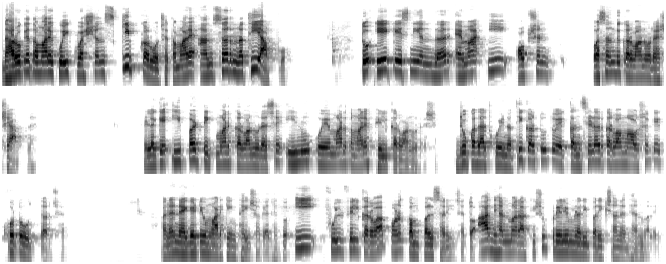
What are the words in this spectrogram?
ધારો કે તમારે કોઈ ક્વેશ્ચન સ્કીપ કરવો છે, તમારે આન્સર નથી આપવો, તો એ કેસની અંદર એમાં ઈ ઓપ્શન પસંદ કરવાનો રહેશે આપને. એટલે કે ઈ પર ટીક માર્ક કરવાનું રહેશે, ઈનું ઓએમઆર તમારે ફિલ કરવાનું રહેશે. જો કદાચ કોઈ નથી કરતું, તો એ કન્સિડર કરવામાં આવશે કે ખોટો ઉત્તર છે. અને નેગેટિવ માર્કિંગ થઈ શકે છે. તો એ ફૂલફિલ કરવા પણ કમ્પલસરી છે. તો આ ધ્યાનમાં રાખીશું પ્રિલિમિનરી પરીક્ષાને ધ્યાનમાં લઈને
